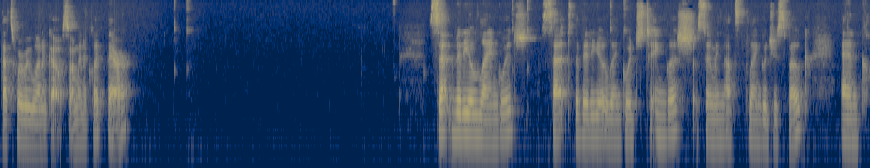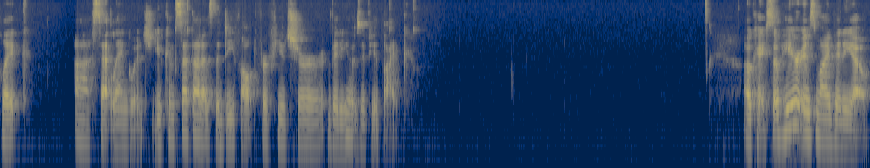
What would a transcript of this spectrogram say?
That's where we want to go. So I'm going to click there. Set video language, set the video language to English, assuming that's the language you spoke, and click uh, set language. You can set that as the default for future videos if you'd like. Okay, so here is my video.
